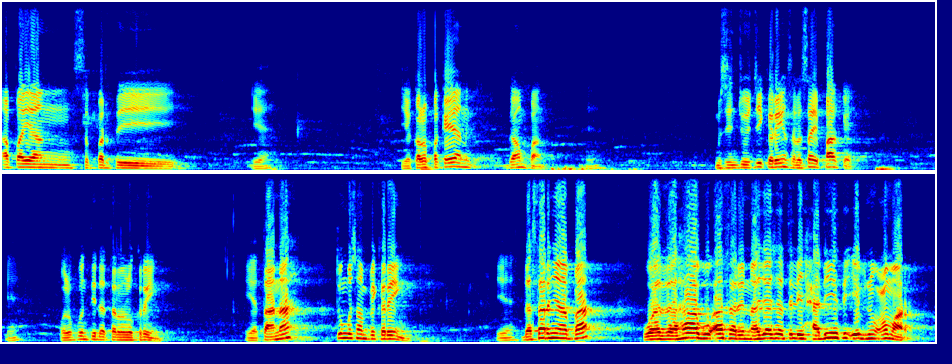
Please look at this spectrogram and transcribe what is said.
apa yang seperti ya. Ya kalau pakaian gampang ya. mesin cuci kering selesai pakai ya walaupun tidak terlalu kering. Ya tanah tunggu sampai kering. Ya dasarnya apa? Wa dhahabu atharin najasati li hadits Ibnu Umar.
